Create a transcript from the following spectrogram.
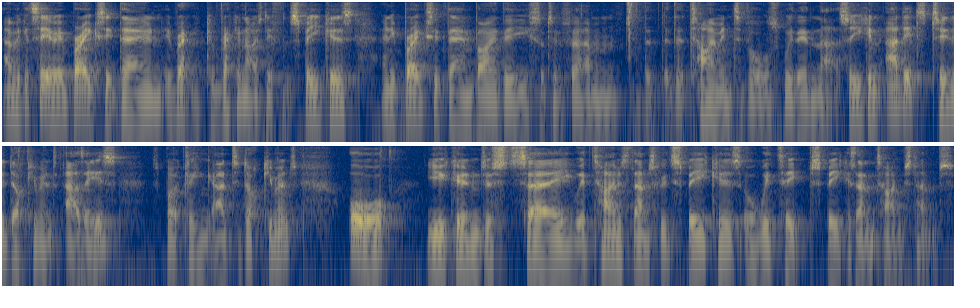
and we can see it breaks it down it rec can recognize different speakers and it breaks it down by the sort of um, the, the time intervals within that so you can add it to the document as is by clicking add to document or you can just say with timestamps with speakers or with speakers and timestamps.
